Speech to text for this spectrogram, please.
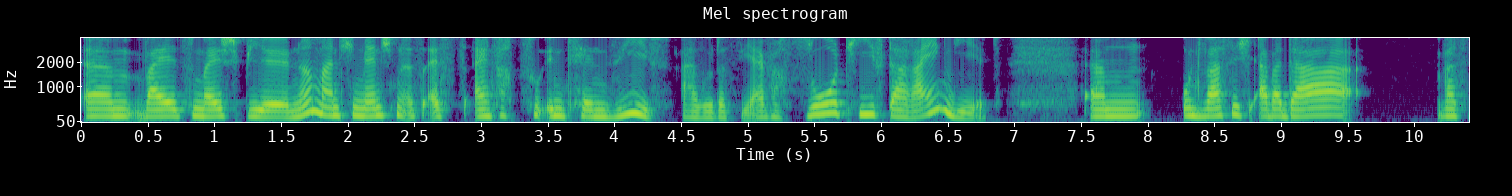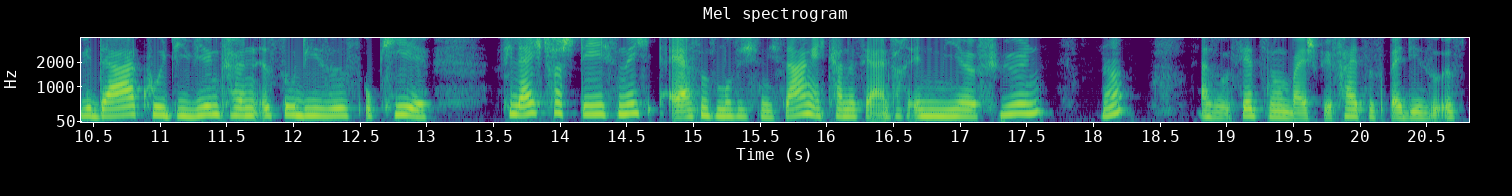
ähm, weil zum Beispiel ne, manchen Menschen ist es einfach zu intensiv, also dass sie einfach so tief da reingeht. Ähm, und was ich aber da, was wir da kultivieren können, ist so dieses, okay, vielleicht verstehe ich es nicht. Erstens muss ich es nicht sagen, ich kann es ja einfach in mir fühlen. Ne? Also ist jetzt nur ein Beispiel, falls es bei dir so ist.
